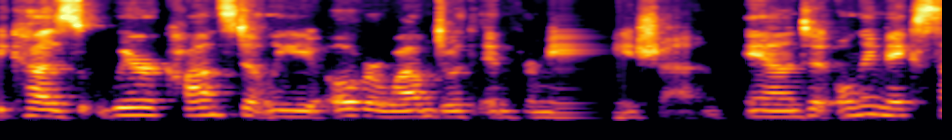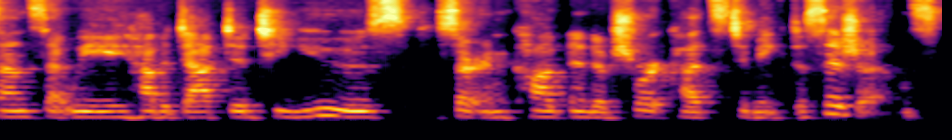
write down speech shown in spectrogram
because we're constantly overwhelmed with information. And it only makes sense that we have adapted to use certain cognitive shortcuts to make decisions.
